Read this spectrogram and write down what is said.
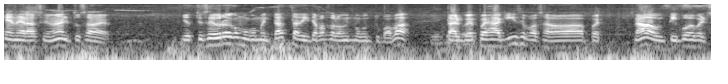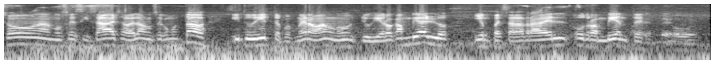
generacional, tú sabes. Yo estoy seguro que como comentaste, a ti te pasó lo mismo con tu papá. Tal vez pues aquí se pasaba, pues nada, un tipo de persona, no sé si salsa, ¿verdad? No sé cómo estaba. Y tú dijiste, pues mira, mano, no, yo quiero cambiarlo y empezar a traer otro ambiente. Este joven.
